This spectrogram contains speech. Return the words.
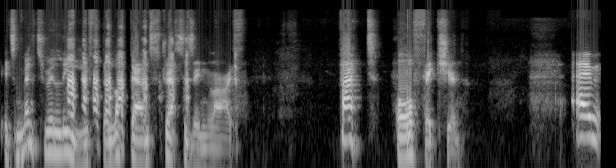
It's meant to relieve the lockdown stresses in life. Fact or fiction? Um,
